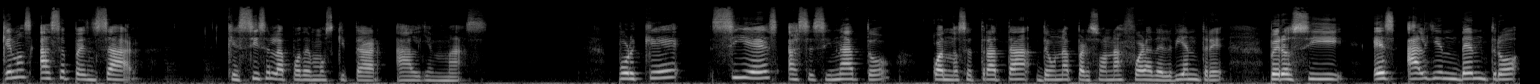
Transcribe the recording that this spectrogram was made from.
¿Qué nos hace pensar que sí se la podemos quitar a alguien más? ¿Por qué si es asesinato cuando se trata de una persona fuera del vientre, pero si es alguien dentro,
